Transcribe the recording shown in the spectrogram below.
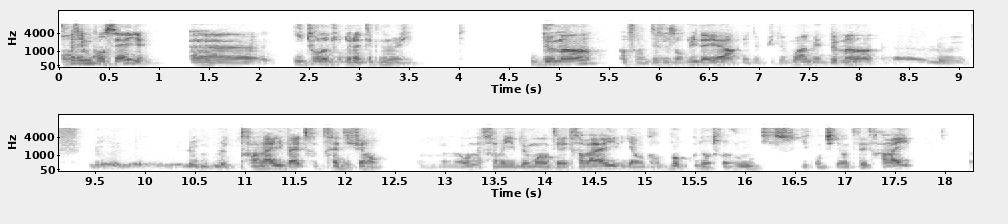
Troisième conseil, euh, il tourne autour de la technologie. Demain, enfin dès aujourd'hui d'ailleurs et depuis deux mois, mais demain euh, le, travail va être très différent. Euh, on a travaillé deux mois en télétravail. Il y a encore beaucoup d'entre vous qui, continuent en télétravail. Euh,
